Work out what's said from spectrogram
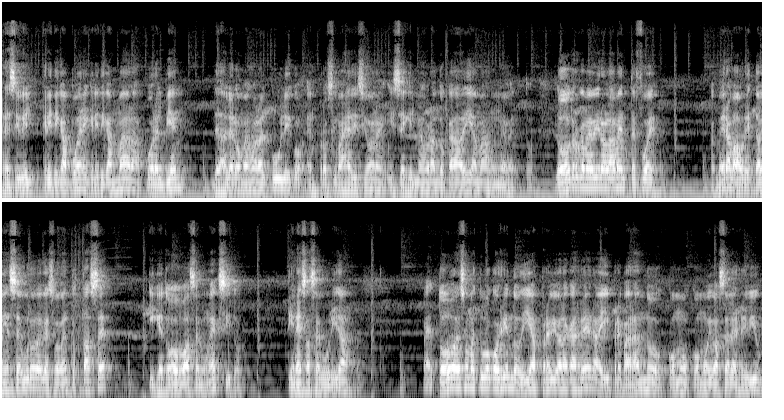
recibir críticas buenas y críticas malas por el bien de darle lo mejor al público en próximas ediciones y seguir mejorando cada día más un evento. Lo otro que me vino a la mente fue, pues mira, Mauri está bien seguro de que su evento está set y que todo va a ser un éxito. Tiene esa seguridad. Pues, todo eso me estuvo corriendo días previo a la carrera y preparando cómo, cómo iba a ser el review.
